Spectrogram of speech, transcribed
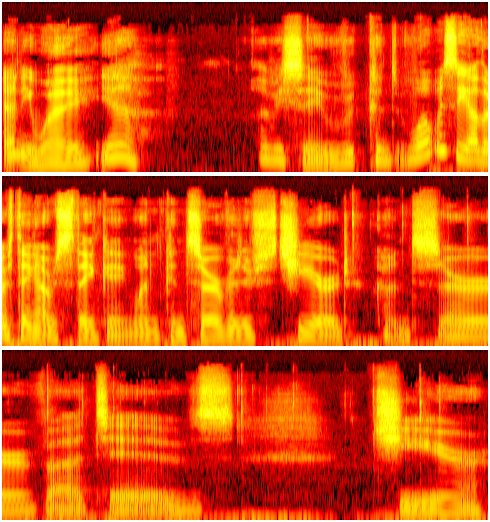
anyway, yeah. Let me see. What was the other thing I was thinking when conservatives cheered? Conservatives cheer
